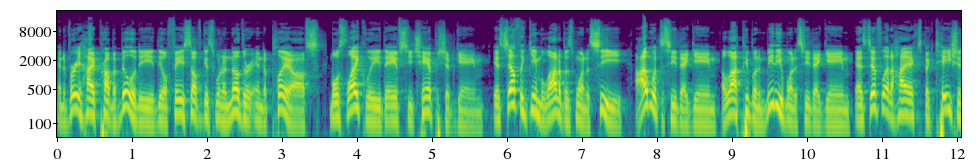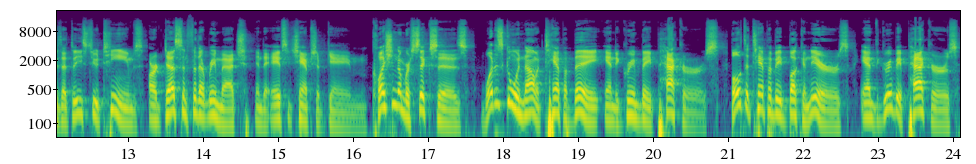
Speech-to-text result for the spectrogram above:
and a very high probability, they'll face off against one another in the playoffs, most likely the AFC Championship game. It's definitely a game a lot of us want to see. I want to see that game. A lot of people in the media want to see that game, and it's definitely had high expectations that these two teams are destined for that rematch in the AFC Championship game. Question number six is What is going on with Tampa Bay and the Green Bay Packers? Both the Tampa Bay Buccaneers and the Green Bay Packers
